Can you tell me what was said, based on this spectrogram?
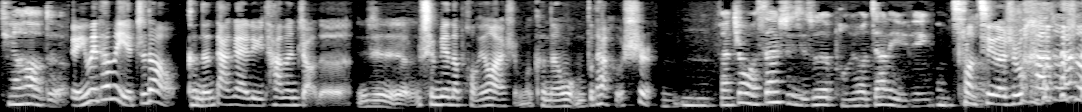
挺好的。对，因为他们也知道，可能大概率他们找的就是身边的朋友啊什么，可能我们不太合适。嗯，嗯，反正我三十几岁的朋友家里已经放弃了放弃了是吧？他就说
